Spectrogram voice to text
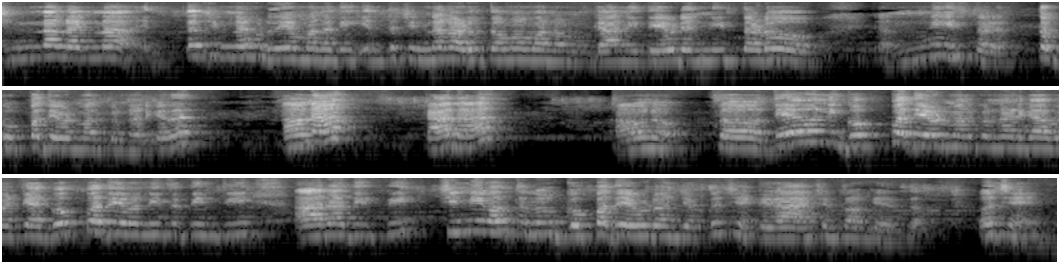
చిన్నగైనా ఎంత చిన్న హృదయం మనది ఎంత చిన్నగా అడుగుతామో మనం కానీ దేవుడు ఎన్ని ఇస్తాడో అన్నీ ఇస్తాడు. ఎంత గొప్ప దేవుడు మనకున్నాడు కదా? అవునా? కాదా? అవును. సో దేవుణ్ణి గొప్ప దేవుడు మనకున్నాడు కాబట్టి ఆ గొప్ప దేవుణ్ణి స్థుతించి ఆరాధించి చిన్ని భక్తులు గొప్ప దేవుడు అని చెప్తూ చక్కగా యాక్షన్ సాంగ్ చేద్దాం వచ్చేయండి.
